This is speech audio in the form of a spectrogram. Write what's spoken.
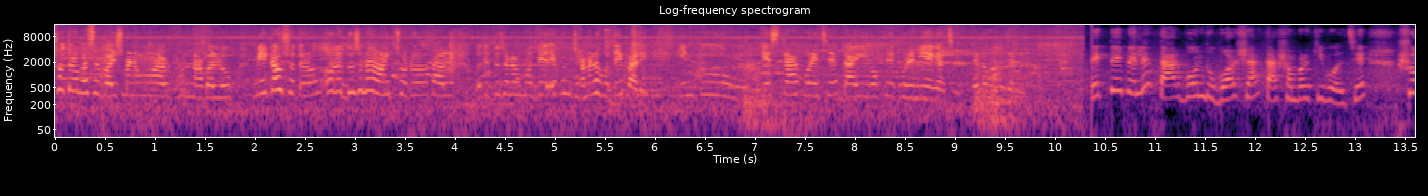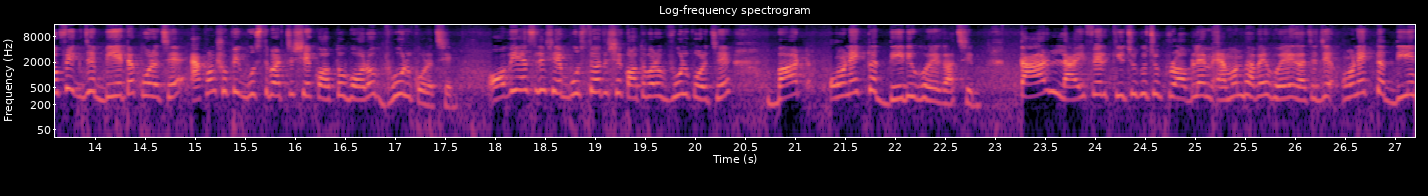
সতেরো বছর বয়স মানে ওর এখন নাবালক, মেয়েটাও সতেরো, ওরা দুজনে অনেক ছোট, তাহলে ওদের দুজনের মধ্যে এখন ঝামেলা হতেই পারে। কিন্তু কেসটা করেছে, তাই ওকে ধরে নিয়ে গেছে, এটা জানি। দেখতেই পেলে তার বন্ধু বর্ষা, তার সম্পর্কে কি বলছে? শফিক যে বিয়েটা করেছে, এখন শফিক বুঝতে পারছে সে কত বড় ভুল করেছে। অবভিয়াসলি সে বুঝতে পারছে সে কত বড় ভুল করেছে বাট অনেকটা দেরি হয়ে গেছে। তার লাইফের কিছু কিছু প্রবলেম এমনভাবে হয়ে গেছে যে অনেকটা দিন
